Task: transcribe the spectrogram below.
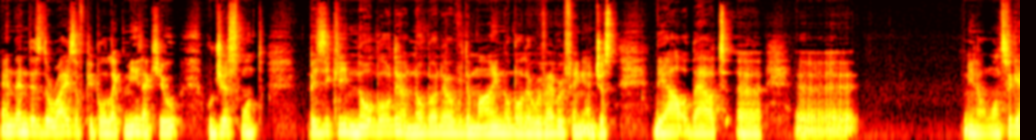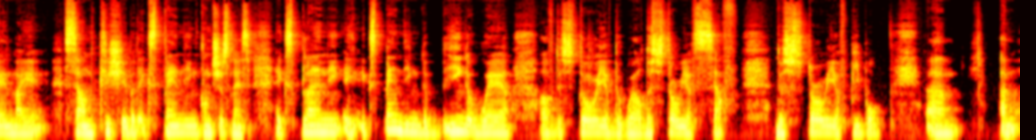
and then there's the rise of people like me, like you, who just want basically no border, no border with the mind, no border with everything, and just they are about uh, uh, you know once again my sound cliche but expanding consciousness expanding expanding the being aware of the story of the world the story of self the story of people. Um, I'm,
